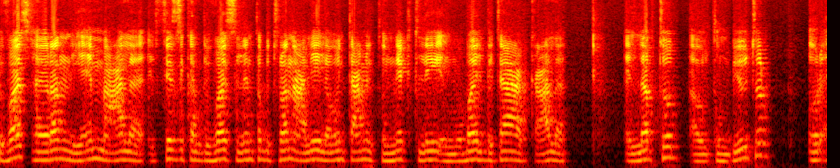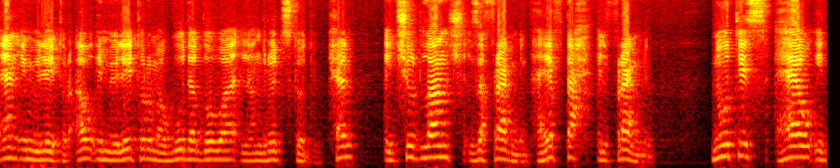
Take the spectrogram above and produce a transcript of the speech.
device هيرن يا اما على الفيزيكال ديفايس اللي انت بترن عليه لو انت عامل كونكت للموبايل بتاعك على اللابتوب او الكمبيوتر or an emulator او emulator موجوده جوه الاندرويد ستوديو حلو it should launch the fragment هيفتح الفراجمنت notice how it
